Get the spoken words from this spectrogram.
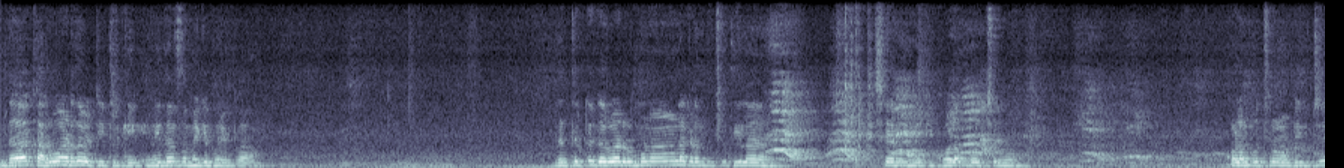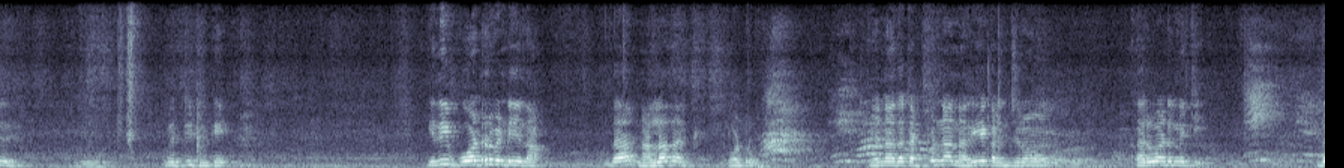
இந்த கருவாடு தான் வெட்டிட்டு இருக்கேன். இனிதான் சமைக்க போறேன்ப்பா. இந்த திருக்கு கருவாடு ரொம்ப நாளாக கிடந்து சுத்தில சரி இன்னைக்கு குழம்பு வச்சிருவோம். குழம்பு வச்சிருவோம் அப்படின்ட்டு வெட்டிட்டு இருக்கேன். இதையும் போட்டுற வேண்டியதுதான். இதா நல்லா தான் இருக்குது போட்டுருவோம் ஏன்னா அதை கட் பண்ணால் நிறைய கழிஞ்சிரும் கருவாடு இன்னைக்கு. இந்த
